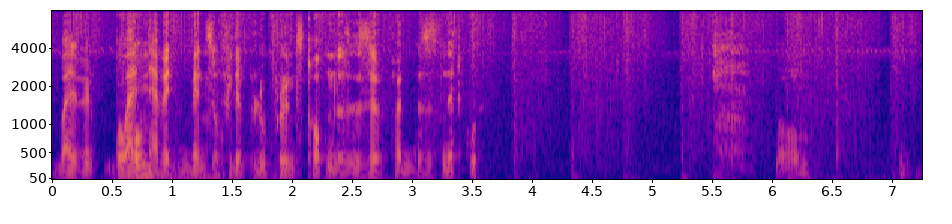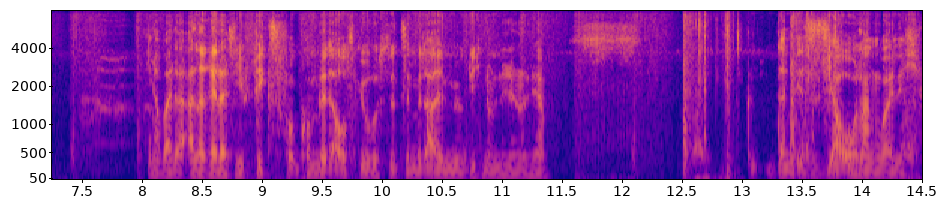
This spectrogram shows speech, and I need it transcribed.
Weil, wenn, weil ja, wenn, wenn so viele Blueprints droppen, das ist ja, das ist nicht gut. Warum? Ja, weil da alle relativ fix komplett ausgerüstet sind mit allem möglichen und hin und her. Dann ist es ja auch langweilig.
